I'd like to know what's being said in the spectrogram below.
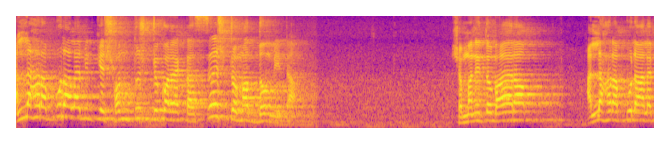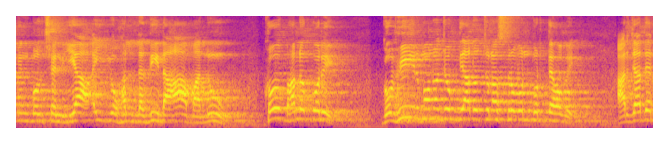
আল্লাহ রাব্বুল আলামিনকে সন্তুষ্ট করার একটা শ্রেষ্ঠ মাধ্যম এটা। সম্মানিত ভাইয়ারা, আল্লাহ রাব্বুল আলামিন বলছেন, ইয়া আমানু। খুব ভালো করে গভীর মনোযোগ দিয়ে আলোচনা শ্রবণ করতে হবে। আর যাদের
